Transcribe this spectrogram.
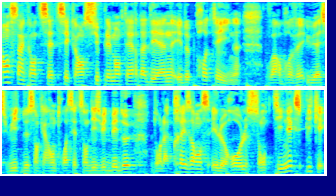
157 séquences supplémentaires d'ADN et de protéines, voire brevet US 8 243 718 B2, dont la présence et le rôle sont inexpliqués.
